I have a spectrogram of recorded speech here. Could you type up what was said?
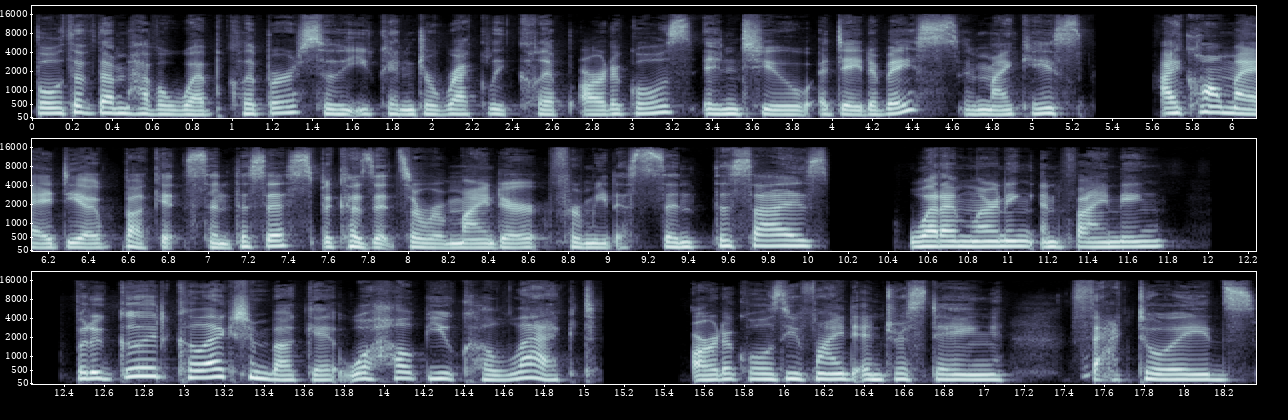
Both of them have a web clipper so that you can directly clip articles into a database. In my case, I call my idea bucket synthesis because it's a reminder for me to synthesize what I'm learning and finding. But a good collection bucket will help you collect articles you find interesting, factoids,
